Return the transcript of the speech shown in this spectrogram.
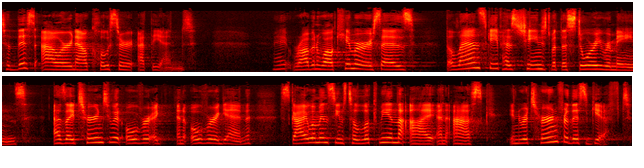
to this hour now closer at the end? Right? Robin Wall Kimmerer says, The landscape has changed, but the story remains. As I turn to it over and over again, Sky Woman seems to look me in the eye and ask, in return for this gift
